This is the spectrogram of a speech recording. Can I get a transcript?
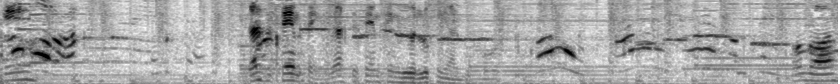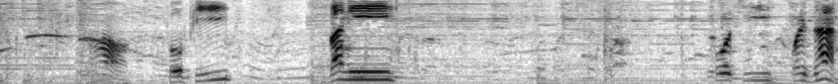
again. That's the same thing. That's the same thing we were looking at before. Hold on. Wow. Peep. Bunny. Forky. What is that?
